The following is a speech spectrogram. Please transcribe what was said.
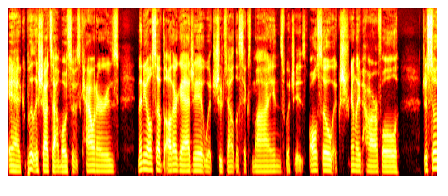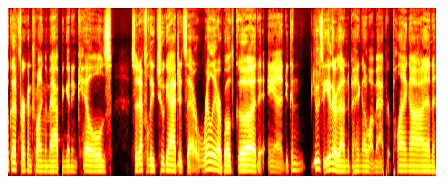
and completely shuts out most of his counters. Then you also have the other gadget, which shoots out the six mines, which is also extremely powerful. Just so good for controlling the map and getting kills. So definitely two gadgets that really are both good, and you can use either of them depending on what map you're playing on.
